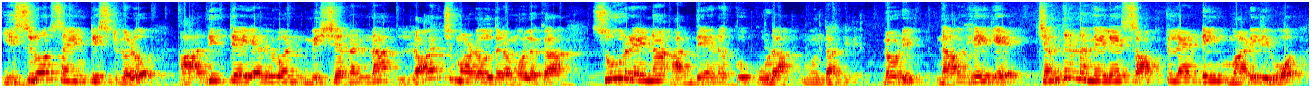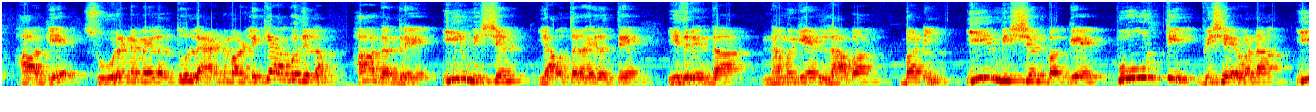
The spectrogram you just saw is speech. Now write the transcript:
ಇಸ್ರೋ ಸೈಂಟಿಸ್ಟ್ಗಳು ಆದಿತ್ಯ ಎಲ್ ಒನ್ ಮಿಷನ್ ಅನ್ನ ಲಾಂಚ್ ಮಾಡುವುದರ ಮೂಲಕ ಸೂರ್ಯನ ಅಧ್ಯಯನಕ್ಕೂ ಕೂಡ ಮುಂದಾಗಿದೆ. ನೋಡಿ, ನಾವು ಹೇಗೆ ಚಂದ್ರನ ಮೇಲೆ ಸಾಫ್ಟ್ ಲ್ಯಾಂಡಿಂಗ್ ಮಾಡಿದೀವೋ ಹಾಗೆ ಸೂರ್ಯನ ಮೇಲಂತೂ ಲ್ಯಾಂಡ್ ಮಾಡಲಿಕ್ಕೆ ಆಗೋದಿಲ್ಲ. ಹಾಗಂದ್ರೆ ಈ ಮಿಷನ್ ಯಾವ ತರ ಇರುತ್ತೆ? ಇದರಿಂದ ನಮಗೇನ್ ಲಾಭ? ಬನ್ನಿ, ಈ ಮಿಷನ್ ಬಗ್ಗೆ ಪೂರ್ತಿ ವಿಷಯವನ್ನ ಈ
